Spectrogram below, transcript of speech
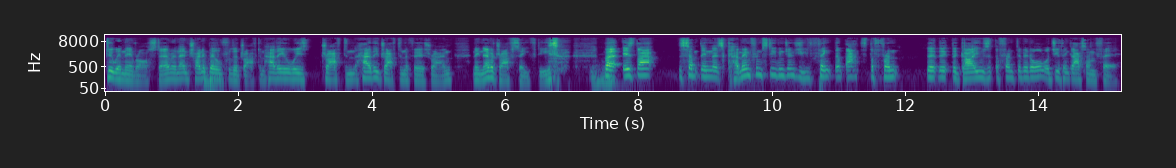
doing their roster and then trying to build for the draft and how they always draft and how they draft in the first round. And they never draft safeties. But is that something that's coming from Stephen Jones? Do you think that that's the front, the, the, the guy who's at the front of it all, or do you think that's unfair?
